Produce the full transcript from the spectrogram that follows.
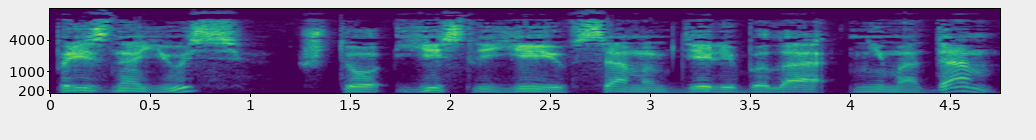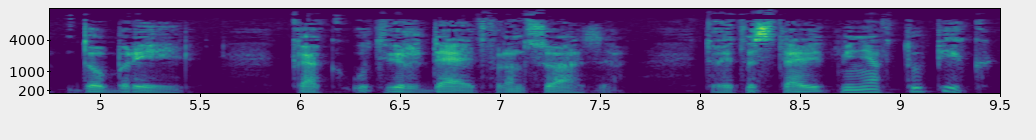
Признаюсь, что если ею в самом деле была не мадам Добрейль, как утверждает Франсуаза, то это ставит меня в тупик.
